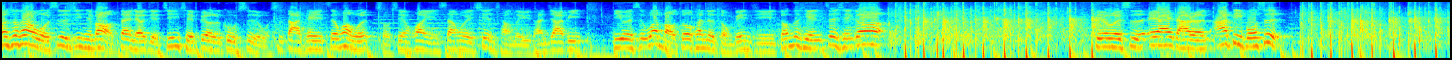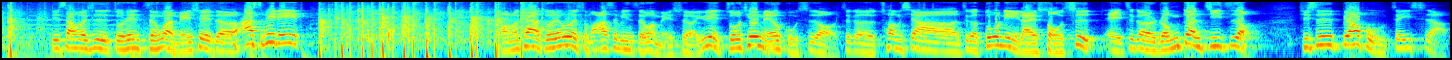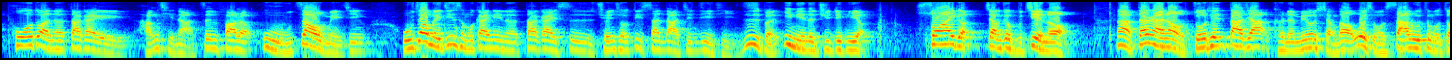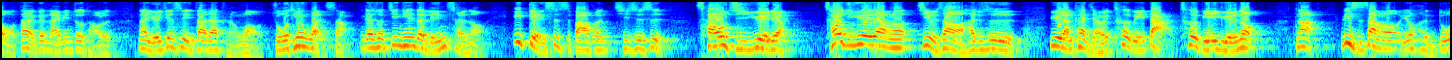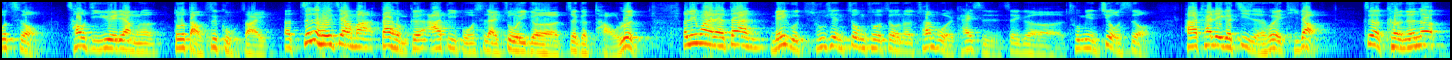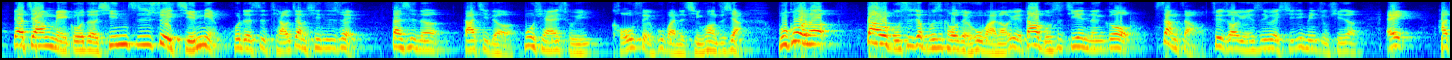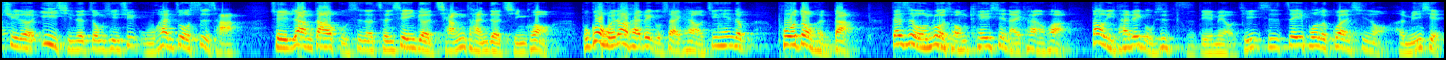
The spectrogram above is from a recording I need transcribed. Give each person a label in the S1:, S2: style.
S1: 欢迎收看，我是金钱爆，带你了解金钱背后的故事。我是大 K 曾焕文。首先欢迎三位现场的与谈嘉宾，第一位是万宝周刊的总编辑庄正贤，正贤哥；第二位是 AI 达人阿弟博士；第三位是昨天整晚没睡的阿司匹林。好，我们看下昨天为什么阿司匹林整晚没睡啊？因为昨天没有股市哦，这个创下这个多年以来首次哎，这个熔断机制哦。其实标普这一次啊，波段呢，大概行情啊，蒸发了五兆美金。五兆美金什么概念呢？大概是全球第三大经济体日本一年的 GDP 哦，刷一个这样就不见了。那当然了，昨天大家可能没有想到为什么杀戮这么重，待会跟来宾做讨论。那有一件事情大家可能忘，昨天晚上应该说今天的凌晨哦，一点四十八分，其实是超级月亮。超级月亮呢，基本上啊，它就是月亮看起来会特别大、特别圆哦。那历史上呢，有很多次哦，超级月亮呢都导致股灾。那真的会这样吗？待会我们跟阿弟博士来做一个这个讨论。那另外呢，当然美股出现重挫之后呢，川普也开始这个出面救市哦。他开了一个记者会，提到这可能呢要将美国的薪资税减免或者是调降薪资税。但是呢，大家记得目前还处于口水护盘的情况之下。不过呢，大陆股市就不是口水护盘了，因为大陆股市今天能够上涨，最主要原因是因为习近平主席呢，哎。他去了疫情的中心，去武汉做视察，所以让大陆股市呢呈现一个强弹的情况。不过回到台北股市来看哦，今天的波动很大。但是我们若从 K 线来看的话，到底台北股市止跌没有？其实这一波的惯性哦，很明显，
